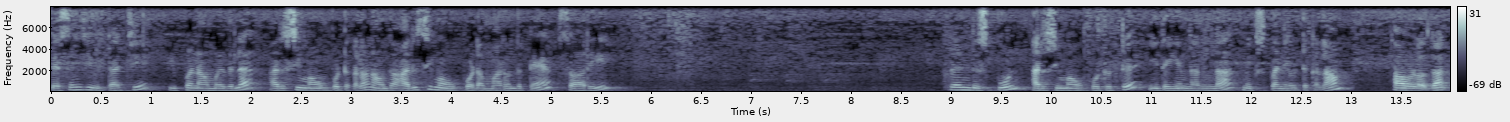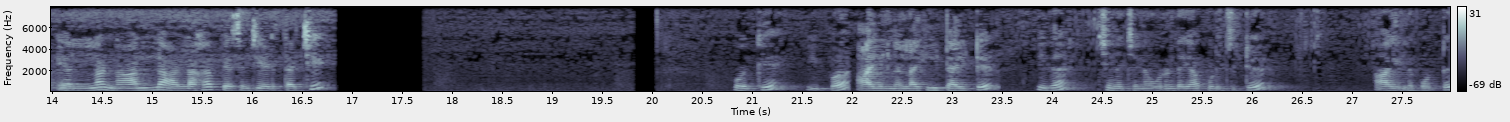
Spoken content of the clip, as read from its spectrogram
பிசைஞ்சு விட்டாச்சு. இப்போ நாம இதில் அரிசி மாவும் போட்டுக்கலாம். நான் வந்து அரிசி மாவு போட மறந்துட்டேன். சாரி ரெண்டு ஸ்பூன் அரிசி மாவு போட்டுட்டு இதையும் நல்லா மிக்ஸ் பண்ணி விட்டுக்கலாம். அவ்வளோதான் எல்லாம் நல்லா அழகாக பிசைஞ்சு எடுத்தாச்சு. ஓகே இப்போ ஆயில் நல்லா ஹீட் ஆயிட்டு இதை சின்ன சின்ன உருண்டையாக பிடிச்சிட்டு ஆயிலில் போட்டு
